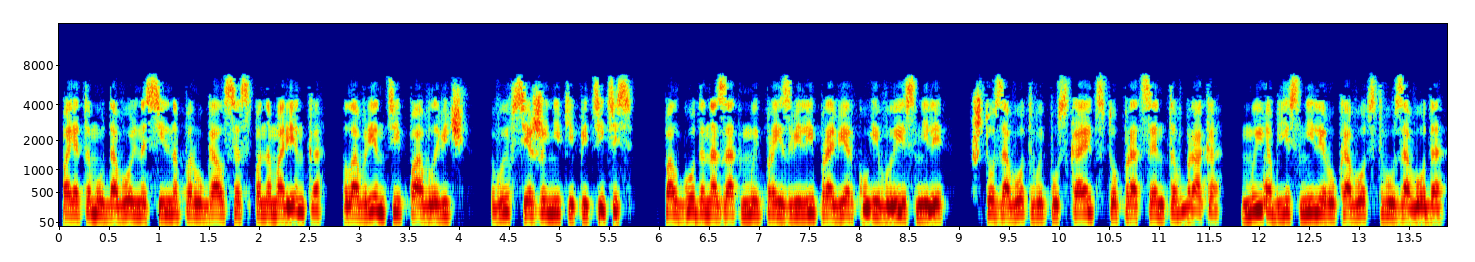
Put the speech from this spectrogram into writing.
поэтому довольно сильно поругался с Пономаренко. Лаврентий Павлович, вы все же не кипятитесь. Полгода назад мы произвели проверку и выяснили, что завод выпускает 100% брака. Мы объяснили руководству завода,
